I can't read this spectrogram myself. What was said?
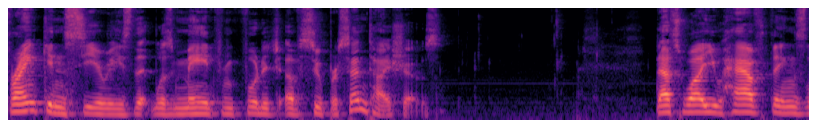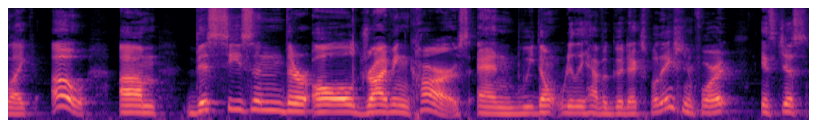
Franken series that was made from footage of Super Sentai shows. That's why you have things like, oh, um, this season they're all driving cars, and we don't really have a good explanation for it. It's just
